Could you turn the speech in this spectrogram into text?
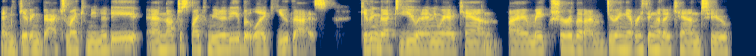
and giving back to my community and not just my community, but like you guys, giving back to you in any way I can. I make sure that I'm doing everything that I can to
